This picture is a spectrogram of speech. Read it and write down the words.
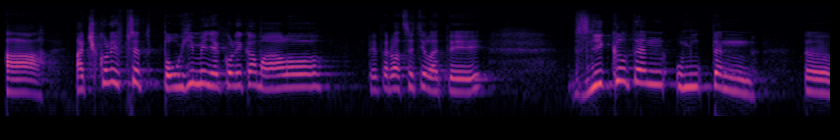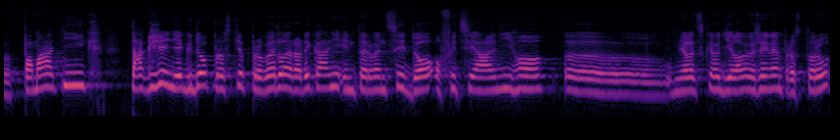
A ačkoliv před pouhými několika málo 25 lety vznikl ten, um, ten uh, památník tak, že někdo prostě provedl radikální intervenci do oficiálního uh, uměleckého díla ve veřejném prostoru,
